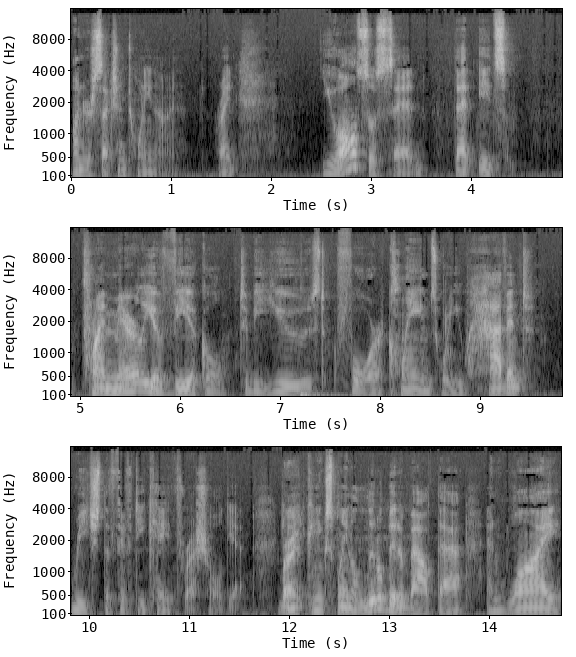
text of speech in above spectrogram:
under Section 29, right? You also said that it's primarily a vehicle to be used for claims where you haven't reached the 50K threshold yet. Can, right. you, can you explain a little bit about that and why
